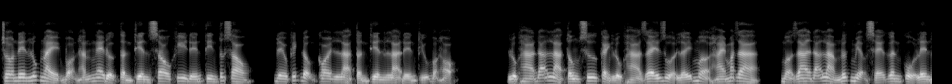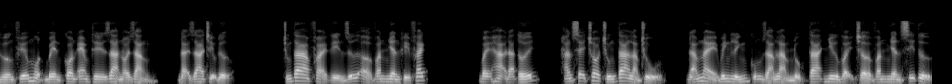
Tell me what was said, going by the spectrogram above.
Cho nên lúc này bọn hắn nghe được tần thiên sau khi đến tin tức sau, đều kích động coi là tần thiên là đến cứu bọn họ. Lục hà đã là tông sư cảnh lục hà dãy ruổi lấy mở hai mắt ra, mở ra đã làm nước miệng xé gân cổ lên hướng phía một bên con em thế gia nói rằng, đại gia chịu đựng. Chúng ta phải gìn giữ ở văn nhân khí phách. Bệ hạ đã tới hắn sẽ cho chúng ta làm chủ, đám này binh lính cũng dám làm nhục ta như vậy chờ văn nhân sĩ tử.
